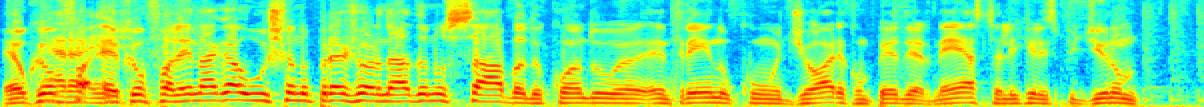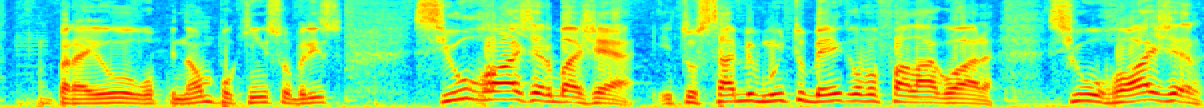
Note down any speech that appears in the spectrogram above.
É o que, eu, é o que eu falei na Gaúcha no pré-jornada no sábado, quando eu entrei no, com o Diori, com o Pedro Ernesto ali, que eles pediram para eu opinar um pouquinho sobre isso. Se o Roger Bagé, e tu sabe muito bem o que eu vou falar agora, se o Roger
